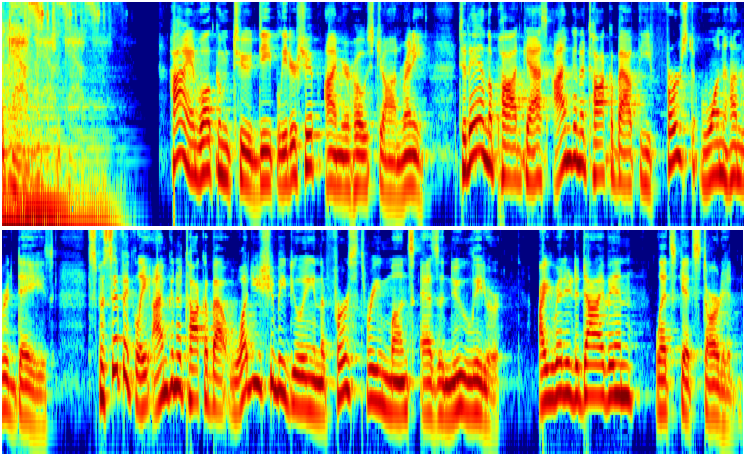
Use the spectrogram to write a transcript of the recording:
Electricast. Hi, and welcome to Deep Leadership. I'm your host, John Rennie. Today on the podcast, I'm going to talk about the first 100 days. Specifically, I'm going to talk about what you should be doing in the first three months as a new leader. Are you ready to dive in? Let's get started.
